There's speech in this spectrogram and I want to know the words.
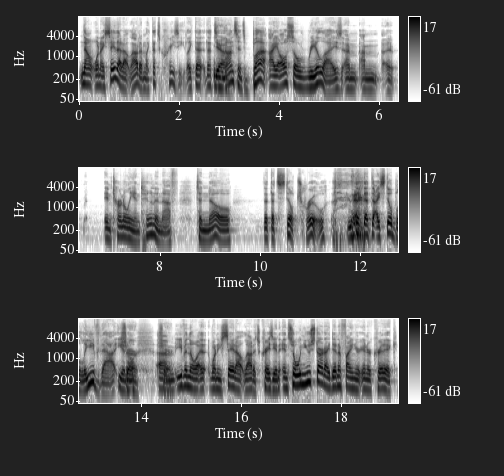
Now, when I say that out loud, I'm like, that's crazy. Like that, that's Yeah. nonsense. But I also realize I'm, I'm uh, internally in tune enough to know that that's still true. like that I still believe that, you know, Sure, um, even though I, when you say it out loud, it's crazy. And, and so when you start identifying your inner critic,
